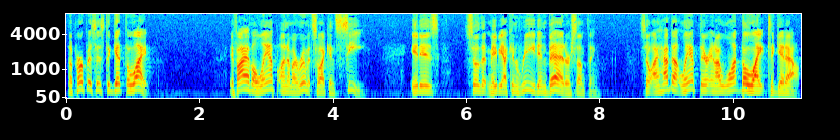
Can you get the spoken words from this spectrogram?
The purpose is to get the light. If I have a lamp under my room, it's so I can see. It is so that maybe I can read in bed or something. So I have that lamp there and I want the light to get out.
